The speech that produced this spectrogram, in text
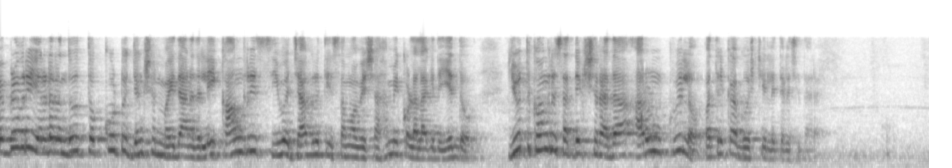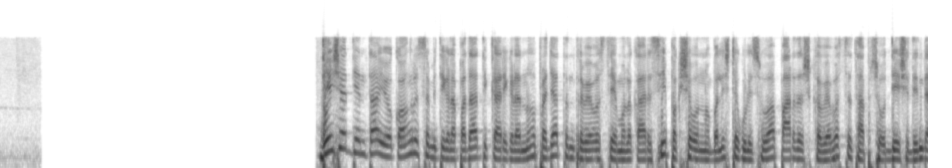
ಫೆಬ್ರವರಿ ಎರಡರಂದು ತೊಕ್ಕೂಟು ಜಂಕ್ಷನ್ ಮೈದಾನದಲ್ಲಿ ಕಾಂಗ್ರೆಸ್ ಯುವ ಜಾಗೃತಿ ಸಮಾವೇಶ ಹಮ್ಮಿಕೊಳ್ಳಲಾಗಿದೆ ಎಂದು ಯೂತ್ ಕಾಂಗ್ರೆಸ್ ಅಧ್ಯಕ್ಷರಾದ ಅರುಣ್ ಕ್ವಿಲೋ ಪತ್ರಿಕಾಗೋಷ್ಠಿಯಲ್ಲಿ ತಿಳಿಸಿದ್ದಾರೆ. ದೇಶಾದ್ಯಂತ ಯುವ ಕಾಂಗ್ರೆಸ್ ಸಮಿತಿಗಳ ಪದಾಧಿಕಾರಿಗಳನ್ನು ಪ್ರಜಾತಂತ್ರ ವ್ಯವಸ್ಥೆಯ ಮೂಲಕ ಆರಿಸಿ ಪಕ್ಷವನ್ನು ಬಲಿಷ್ಠಗೊಳಿಸುವ ಪಾರದರ್ಶಕ ವ್ಯವಸ್ಥೆ ಸ್ಥಾಪಿಸುವ ಉದ್ದೇಶದಿಂದ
